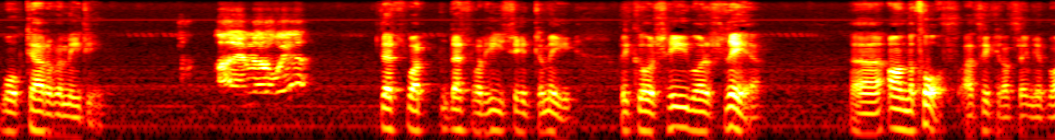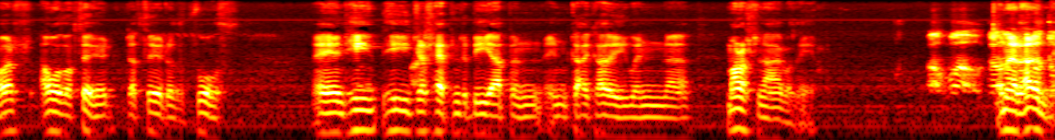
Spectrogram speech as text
walked out of a meeting. I am not aware. That's what that's what he said to me, because he was there uh, on the fourth, I think I think it was, or the third, the third or the fourth, and he he just happened to be up in in Kaikohe when uh, Morris and I were there. Oh, well, the I'm at home now.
